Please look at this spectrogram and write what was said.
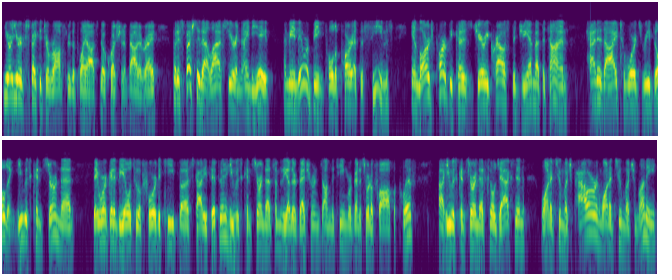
You're you're expected to romp through the playoffs, no question about it, right? But especially that last year in 98, I mean, they were being pulled apart at the seams in large part because Jerry Krause, the GM at the time, had his eye towards rebuilding. He was concerned that they weren't going to be able to afford to keep uh, Scottie Pippen. He was concerned that some of the other veterans on the team were going to sort of fall off a cliff. Uh, he was concerned that Phil Jackson wanted too much power and wanted too much money.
